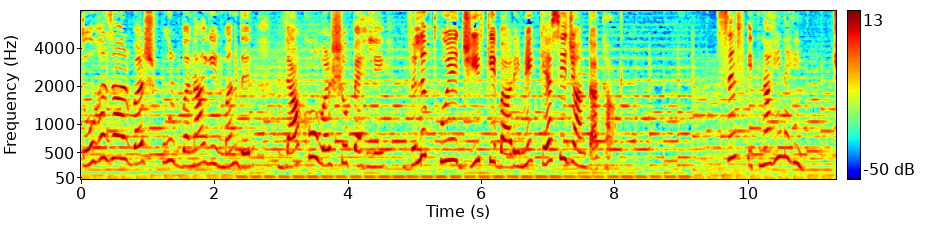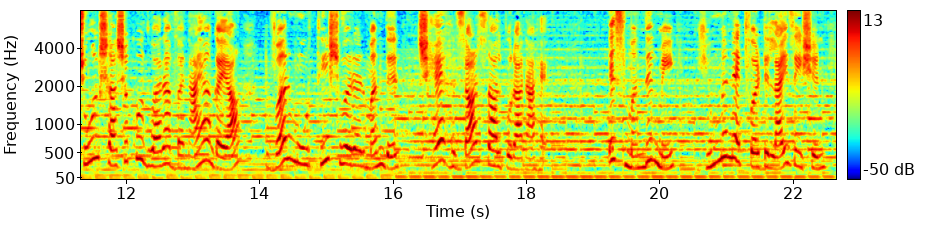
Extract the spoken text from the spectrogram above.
2000 वर्ष पूर्व बना ये मंदिर लाखों वर्षों पहले विलुप्त हुए जीव के बारे में कैसे जानता था? सिर्फ़ इतना ही नहीं चोल शासकों द्वारा बनाया गया वर वरमूर्थीश्वरर मंदिर 6000 साल पुराना है। इस मंदिर में ह्यूमन एग फर्टिलाइजेशन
